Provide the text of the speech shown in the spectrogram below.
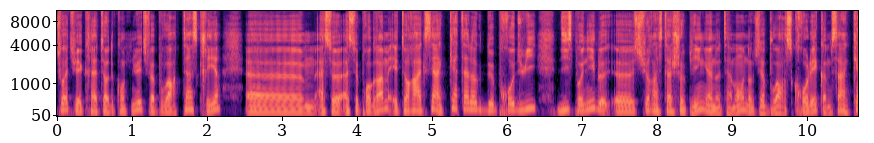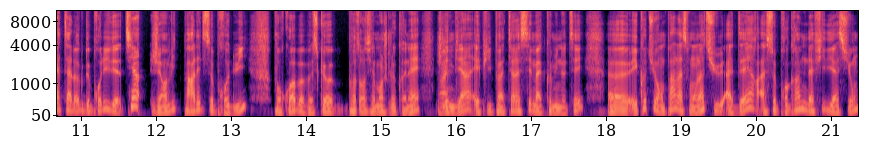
toi, tu es créateur de contenu et tu vas pouvoir t'inscrire à, ce, programme et tu auras accès à un catalogue de produits disponibles sur Insta Shopping notamment. Donc, tu vas pouvoir scroller comme ça un catalogue de produits. dire, Tiens, j'ai envie de parler de ce produit. Pourquoi? Bah Parce que potentiellement, je le connais, je Ouais. l'aime bien et puis il peut intéresser ma communauté. Euh, et quand tu en parles à ce moment-là, tu adhères à ce programme d'affiliation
